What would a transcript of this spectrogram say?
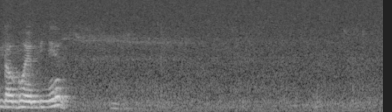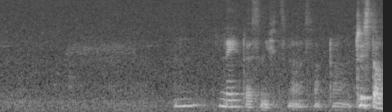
dogłębnie. Nee, da ist nichts mehr, sagt er. Czysto.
